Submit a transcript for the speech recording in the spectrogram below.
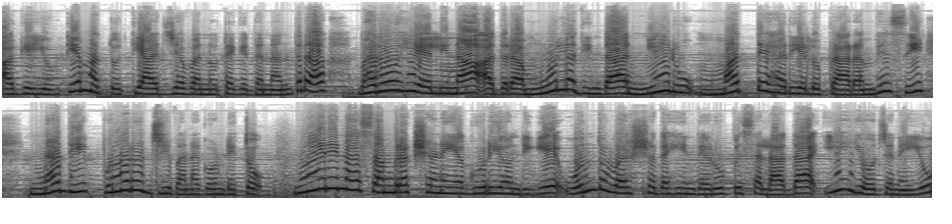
ಅಗೆಯುವಿಕೆ ಮತ್ತು ತ್ಯಾಜ್ಯವನ್ನು ತೆಗೆದ ನಂತರ ಭದೋಹಿಯಲ್ಲಿನ ಅದರ ಮೂಲದಿಂದ ನೀರು ಮತ್ತೆ ಹರಿಯಲು ಪ್ರಾರಂಭಿಸಿ ನದಿ ಪುನರುಜ್ಜೀವನಗೊಂಡಿತು. ನೀರಿನ ಸಂರಕ್ಷಣೆಯ ಗುರಿಯೊಂದಿಗೆ ಒಂದು ವರ್ಷದ ಹಿಂದೆ ರೂಪಿಸಲಾದ ಈ ಯೋಜನೆಯು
